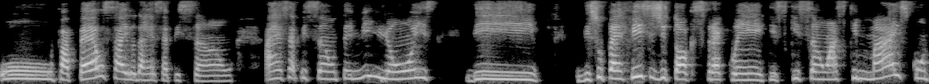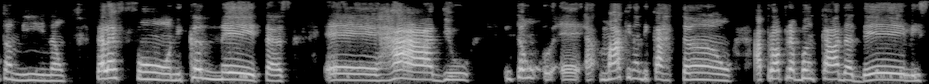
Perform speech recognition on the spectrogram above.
o papel saiu da recepção, a recepção tem milhões de, de superfícies de toques frequentes, que são as que mais contaminam, telefone, canetas, é, rádio, então, é, máquina de cartão, a própria bancada deles.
